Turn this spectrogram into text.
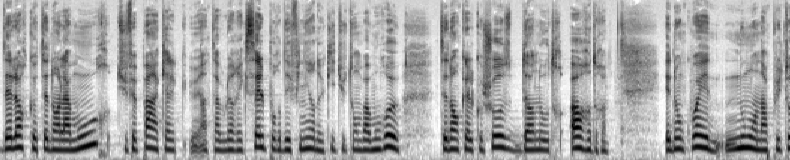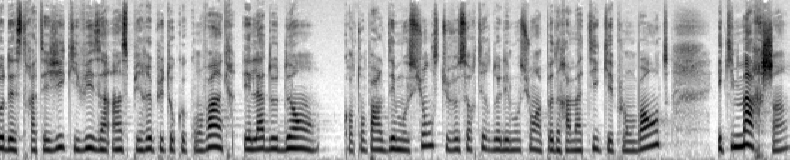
Dès lors que tu es dans l'amour, tu fais pas un, tableur Excel pour définir de qui tu tombes amoureux. Tu es dans quelque chose d'un autre ordre. Et donc, ouais, nous, on a plutôt des stratégies qui visent à inspirer plutôt que convaincre. Et là-dedans, quand on parle d'émotion, si tu veux sortir de l'émotion un peu dramatique et plombante, et qui marche, hein,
